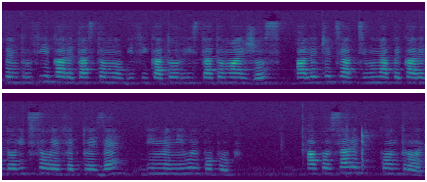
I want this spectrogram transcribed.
Pentru fiecare tastă modificator listată mai jos, alegeți acțiunea pe care doriți să o efectueze, din meniul pop-up. Apăsare, control.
